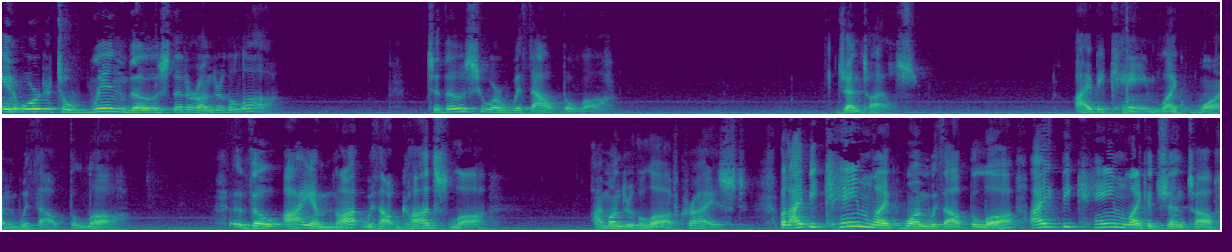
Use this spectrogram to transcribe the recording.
in order to win those that are under the law. To those who are without the law, Gentiles, I became like one without the law. Though I am not without God's law, I'm under the law of Christ, But I became like one without the law. I became like a Gentile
